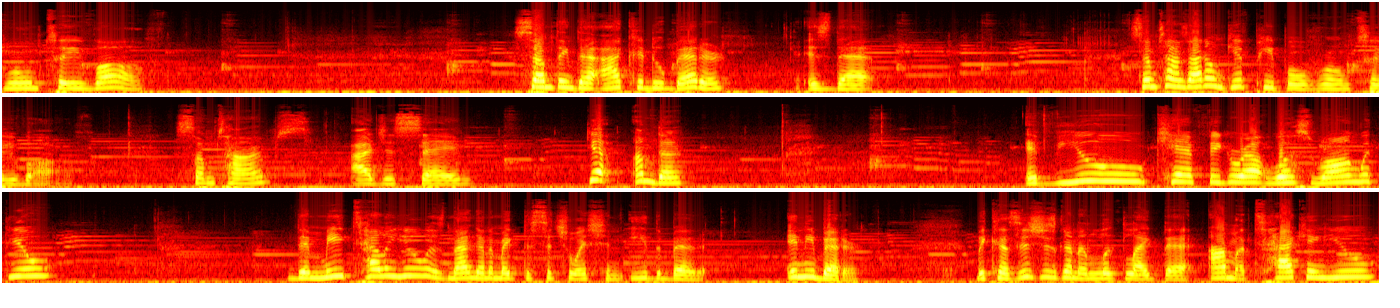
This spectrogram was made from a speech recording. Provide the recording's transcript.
room to evolve. Something that I could do better is that sometimes I don't give people room to evolve. Sometimes I just say, Yep, I'm done. If you can't figure out what's wrong with you, then me telling you is not going to make the situation either better, any better. Because it's just going to look like that I'm attacking you,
